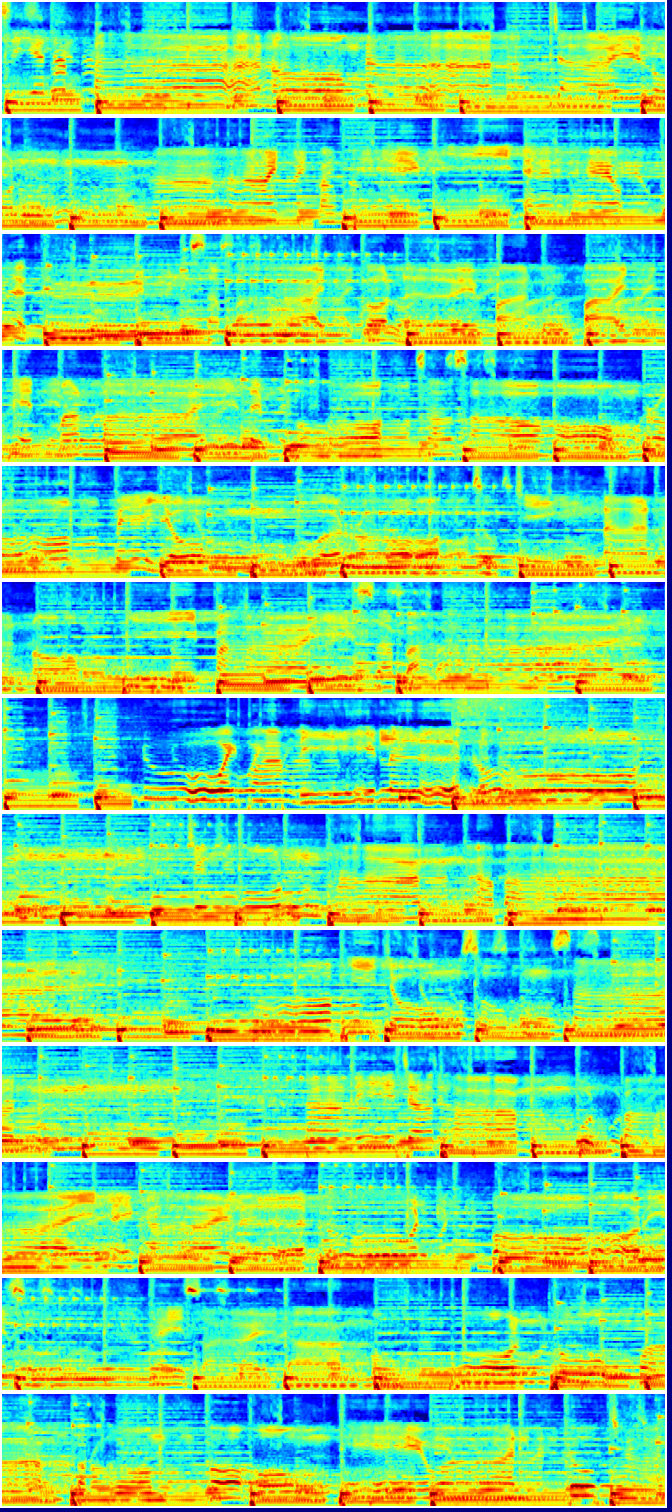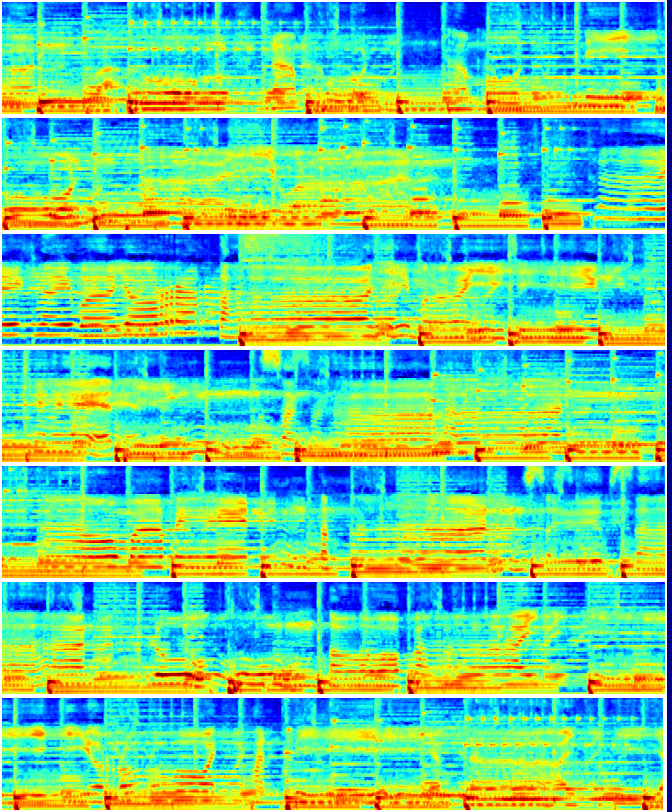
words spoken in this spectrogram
เสียน้ำตา วเมื่อคืนสบาย ก็เลยฝันไป เห็นมาลายเต็มคอสาวสาวหอมร้องแม่ยกหัวรอ สุขจริงนั่นนอพี่ไปสบายด้วยความดีเลิศล้นจึงพ้นทางอบาย พี่จงสุขสันทางนี้จะทำบุญไปให้กายเลิศล้นบริสุทธิ์ให้ใส่ดังมุกพ้นทุกความตรมก็องค์เทวันทุกชาติประองค์นำพุทธมนต์นิพนธ์ ใครว่ายอรักตายไม่จริง แค่ทิ้งสังขารเอามาเป็นตำนานสืบสานลูกทุ่งต่อไปอีกกี่ร้อยพันปียังได้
